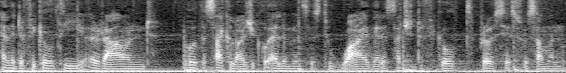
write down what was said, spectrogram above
and the difficulty around or the psychological elements as to why that is such a difficult process for someone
